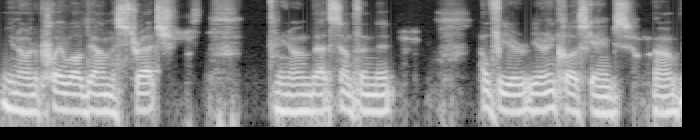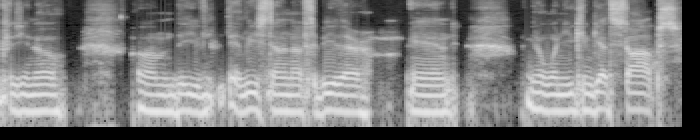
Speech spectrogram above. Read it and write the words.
you know, to play well down the stretch. You know, that's something that – hopefully you're you're in close games because um, you know um, that you've at least done enough to be there. And you know when you can get stops,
